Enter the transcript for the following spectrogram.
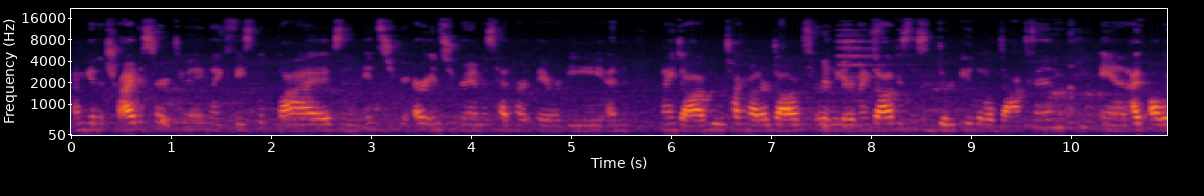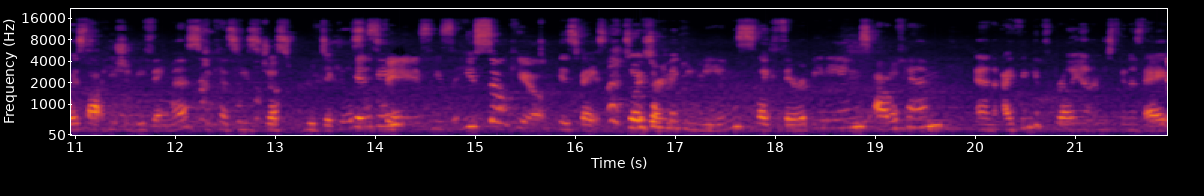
I'm gonna try to start doing like Facebook Lives and Instagram. Our Instagram is Head Heart Therapy, and my dog. We were talking about our dogs earlier. My dog is this derpy little dachshund, and I've always thought he should be famous because he's just ridiculous His looking face. He's he's so cute. his face. So I started making memes, like therapy memes, out of him, and I think it's brilliant. I'm just gonna say.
